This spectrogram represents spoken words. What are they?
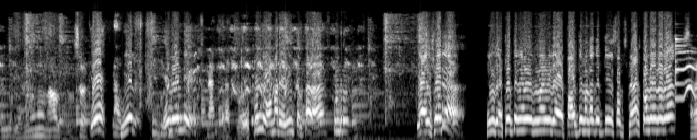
ತಿಂದ್ರ ನಾವು ಸರ್ ಏ ಎಲ್ಲಿ ತರ್ತಾಳ ಕುಂಡ್ರು ಏ ಐಶ್ವರ್ಯ ಈಗ ಎಷ್ಟೊತ್ತಿನ ನಾವಿಲ್ಲ ಪಾರ್ಟಿ ಮಾಡಕತ್ತಿ ಸ್ವಲ್ಪ ಸ್ನಾಕ್ಸ್ ತೊಂಬ ಏನಾರ? ಸರ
